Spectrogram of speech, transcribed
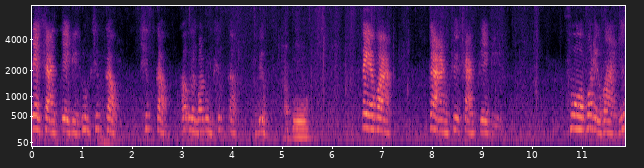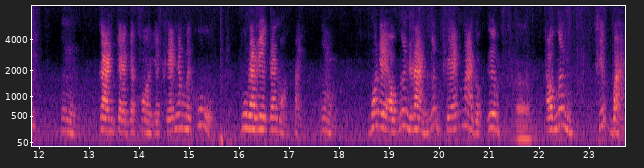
ได้สร้างเจดีย์รุ่นชิบเก่าชิบเก่าเขาเอื่นว่ารุ่นชิบเก่าเรื่องครับปูแต่ว่าการคือสร้างเจดีย์พอบ่ได้ว่าเด้ออืมการจะจะคอยจะแขนยังไม่คู่ผู้ระเล็กระหน่อยไป อืมบ่ได้เอาเงินร้านเงินแสนมาดอกเรื่องครับเอาเงินสิบบาท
